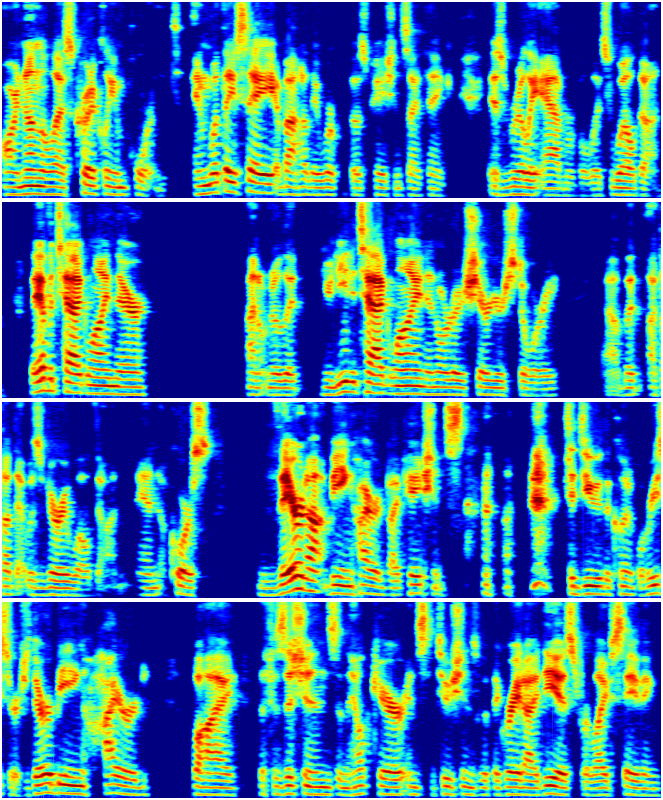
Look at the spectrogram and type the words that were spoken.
are nonetheless critically important. And what they say about how they work with those patients, I think, is really admirable. It's well done. They have a tagline there. I don't know that you need a tagline in order to share your story, uh, but I thought that was very well done. And of course, they're not being hired by patients to do the clinical research. They're being hired by the physicians and the healthcare institutions with the great ideas for life saving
